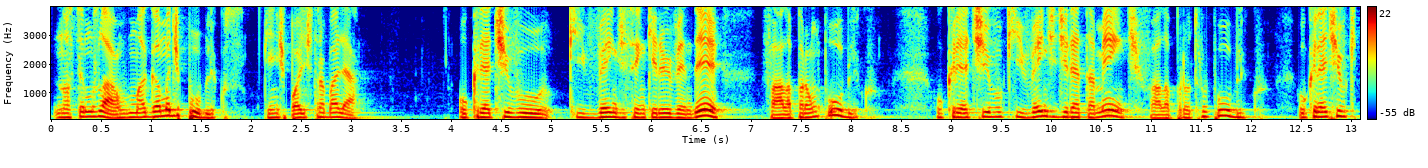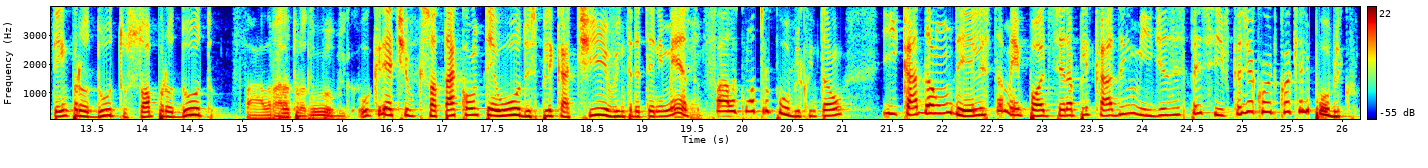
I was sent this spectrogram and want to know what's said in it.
nós temos lá uma gama de públicos que a gente pode trabalhar. O criativo que vende sem querer vender, fala para um público. O criativo que vende diretamente, fala para outro público. O criativo que tem produto, só produto, fala, para outro, outro público. público. O criativo que só tá conteúdo, explicativo, entretenimento, Sim. fala com outro público. Então, e cada um deles também pode ser aplicado em mídias específicas de acordo com aquele público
